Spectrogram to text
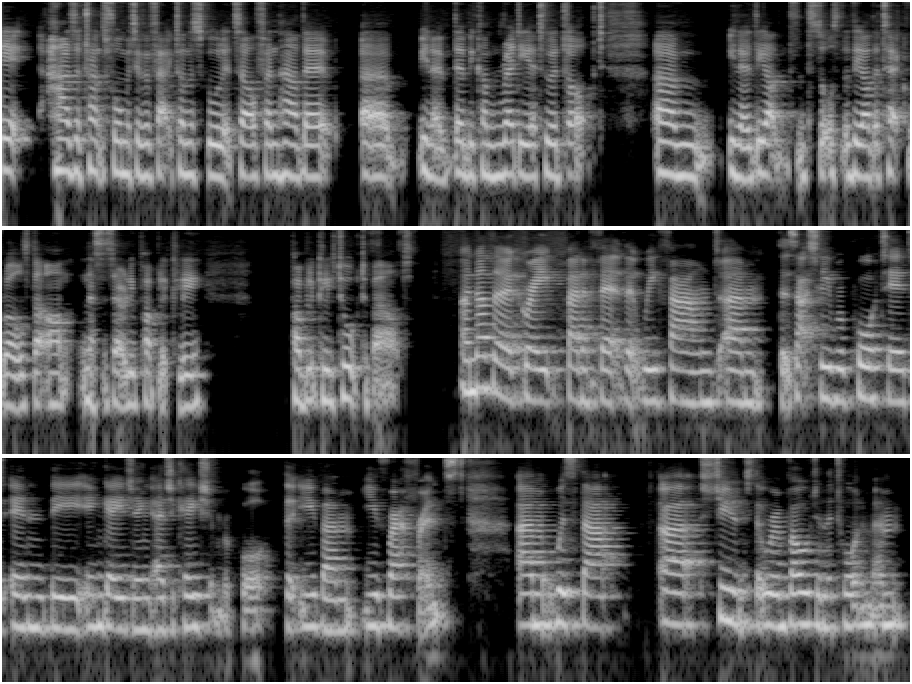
it has a transformative effect on the school itself and how they're, uh, you know, they become readier to adopt, um, you know, the sort of the other tech roles that aren't necessarily publicly publicly talked about. Another great benefit that we found um, that's actually reported in the engaging education report that you've um, you've referenced um, was that uh, students that were involved in the tournament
